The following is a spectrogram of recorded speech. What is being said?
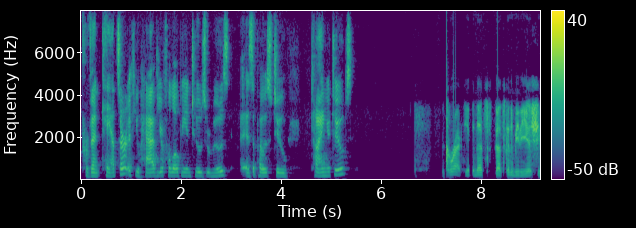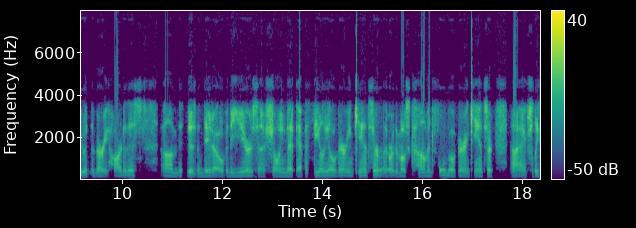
prevent cancer if you have your fallopian tubes removed as opposed to tying your tubes? Correct. Yep, and that's that's going to be the issue at the very heart of this. Um, there's been data over the years uh, showing that epithelial ovarian cancer, or, the most common form of ovarian cancer, uh, actually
